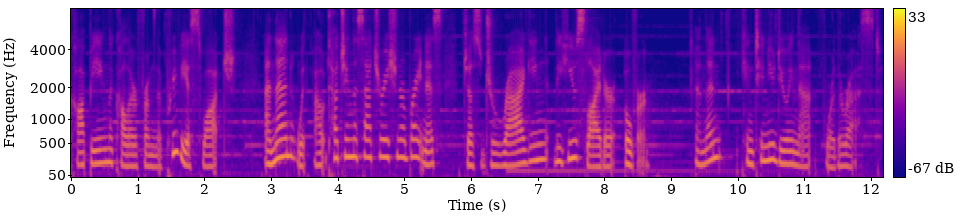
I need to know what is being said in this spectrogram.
copying the color from the previous swatch, and then without touching the saturation or brightness, just dragging the hue slider over. And then continue doing that for the rest.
